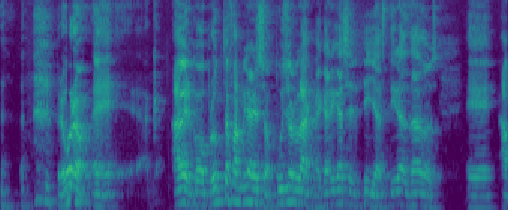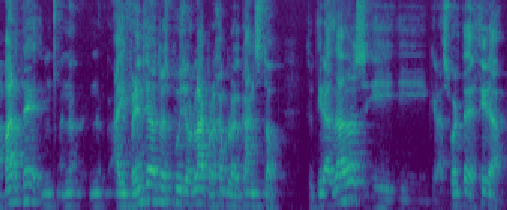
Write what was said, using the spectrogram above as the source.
Pero bueno, eh, a ver, como producto familiar, eso, push your luck, mecánicas sencillas, tiras dados. Eh, aparte, no- no- a diferencia de otros push your luck, por ejemplo, el can't stop, tú tiras dados y, y que la suerte decida.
